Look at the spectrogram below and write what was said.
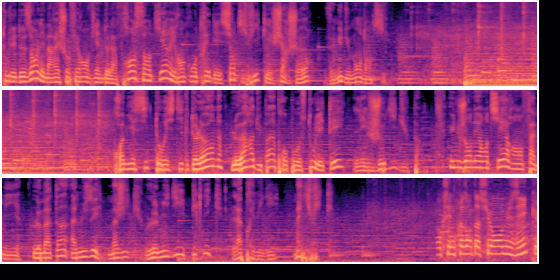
Tous les deux ans, les maréchaux ferrants viennent de la France entière y rencontrer des scientifiques et chercheurs venus du monde entier. Premier site touristique de l'Orne, le Haras du Pin propose tout l'été les Jeudis du Pin. Une journée entière en famille. Le matin, amusé, magique. Le midi, pique-nique. L'après-midi, magnifique. Donc c'est une présentation en musique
